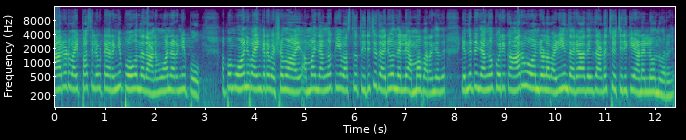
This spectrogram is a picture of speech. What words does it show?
കാരോട് ബൈപ്പാസിലോട്ട് ഇറങ്ങി പോകുന്നതാണ്. മോൻ ഇറങ്ങിപ്പോവും. അപ്പോൾ മോന് ഭയങ്കര വിഷമമായി അമ്മ ഞങ്ങൾക്ക് ഈ വസ്തു തിരിച്ചു തരുമെന്നല്ലേ അമ്മ പറഞ്ഞത്? എന്നിട്ട് ഞങ്ങൾക്കൊരു കാറ് പോകാനുള്ള വഴിയും തരാതെ ഇത് അടച്ചു വെച്ചിരിക്കുകയാണല്ലോ എന്ന് പറഞ്ഞു.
